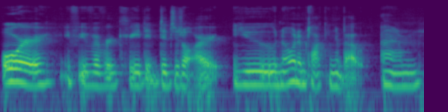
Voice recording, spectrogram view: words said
or if you've ever created digital art, you know what I'm talking about. Um,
